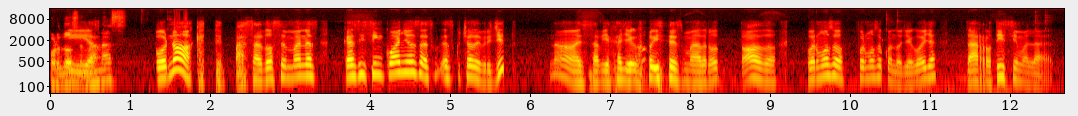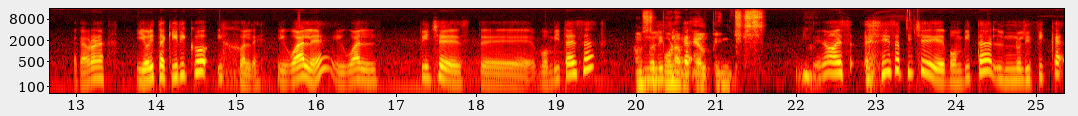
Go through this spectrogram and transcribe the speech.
Por dos Y hasta- semanas. o no, ¿qué te pasa? Dos semanas, casi cinco años, ¿has, has escuchado de Brigitte? No, esa vieja llegó y desmadró todo. Fue hermoso, fue hermoso cuando llegó ella. Está rotísima la, la cabrona. Y ahorita Kiriko, híjole, igual, ¿eh? Igual, pinche, este, bombita esa. I'm nulifica- helping. No, es, sí, esa pinche bombita nulifica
